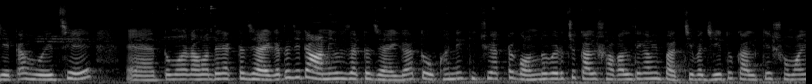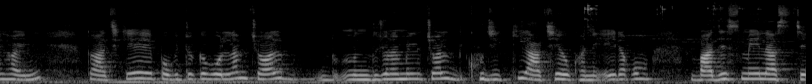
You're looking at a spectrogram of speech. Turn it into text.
যেটা হয়েছে তোমার আমাদের একটা জায়গাতে, যেটা আনইউজ একটা জায়গা, তো ওখানে কিছু একটা গন্ধ বেরোচ্ছে। কাল সকাল থেকে আমি পাচ্ছি বা যেহেতু কালকে সময় হয়নি, তো আজকে পবিত্রকে বললাম, চল দুজনে মিলে চল, খুঁজি কি আছে ওখানে। এইরকম বাজে স্মেল আসছে।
